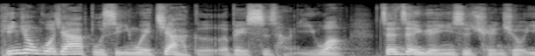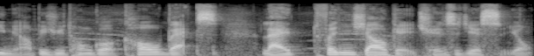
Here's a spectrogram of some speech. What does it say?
贫穷国家不是因为价格而被市场遗忘，真正原因是全球疫苗必须通过 COVAX 来分销给全世界使用。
